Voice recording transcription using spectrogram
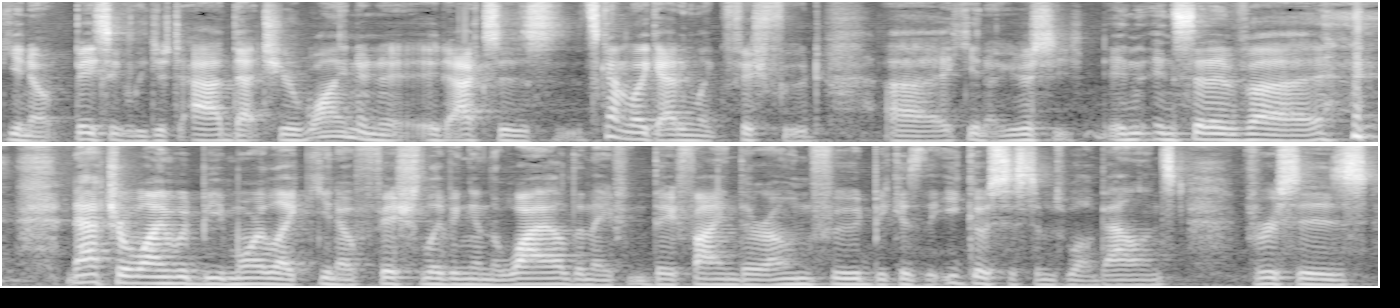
you know basically just add that to your wine and it, it acts as it's kind of like adding like fish food. Uh, you know you're just in, instead of uh, natural wine would be more like you know fish living in the wild and they they find their own food because the ecosystem's well balanced versus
